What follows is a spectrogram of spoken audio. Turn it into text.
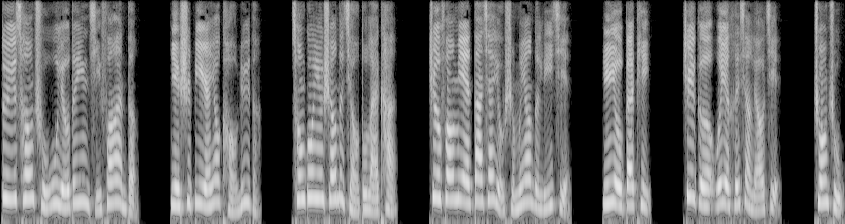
对于仓储物流的应急方案等，也是必然要考虑的。从供应商的角度来看，这方面大家有什么样的理解？云友 Becky，这个我也很想了解。庄主，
